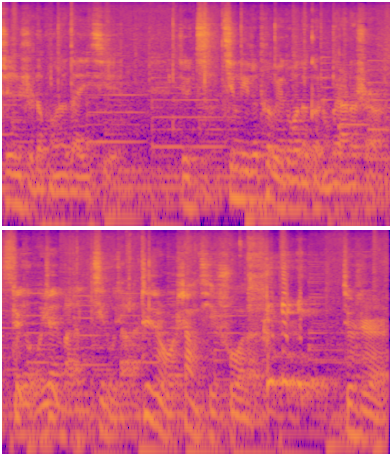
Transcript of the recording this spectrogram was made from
真实的朋友在一起，就经经历了特别多的各种各样的事儿，所以我愿意把它记录下来。这就是我上期说的，就是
